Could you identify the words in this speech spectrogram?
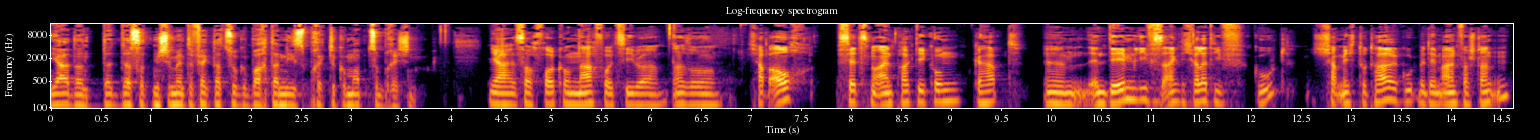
ja, dann, da- das hat mich im Endeffekt dazu gebracht, dann dieses Praktikum abzubrechen. Ja, ist auch vollkommen nachvollziehbar. Also ich habe auch bis jetzt nur ein Praktikum gehabt. Ähm, in dem lief es eigentlich relativ gut. Ich habe mich total gut mit dem allen verstanden.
